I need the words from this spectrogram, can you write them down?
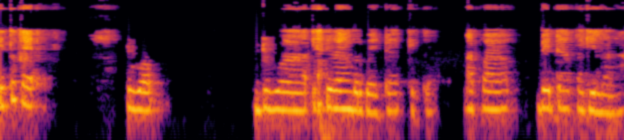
itu kayak dua dua istilah yang berbeda gitu. Apa beda apa gimana?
